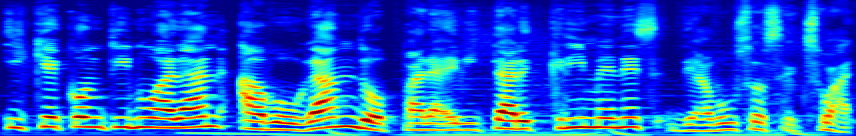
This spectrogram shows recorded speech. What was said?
y que continuarán abogando para evitar crímenes de abuso sexual.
